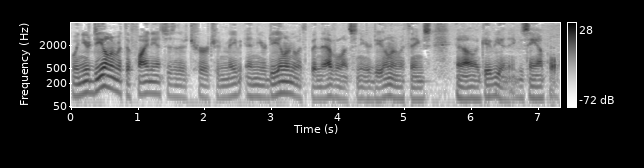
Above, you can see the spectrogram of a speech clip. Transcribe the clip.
When you're dealing with the finances of the church and maybe, and you're dealing with benevolence and you're dealing with things, and I'll give you an example.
